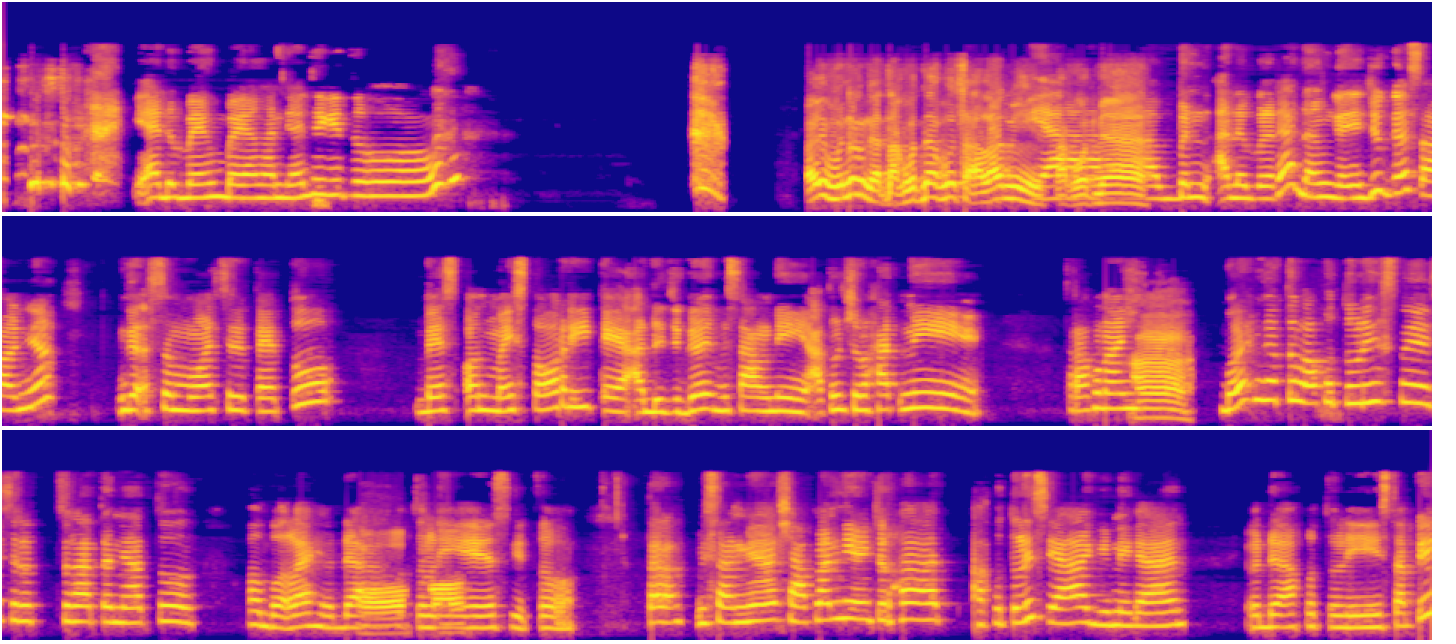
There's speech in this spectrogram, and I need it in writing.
ya ada bayang-bayangannya aja gitu Tapi bener nggak? Takutnya aku salah nih? ya Takutnya. ben, ada benernya ada enggaknya juga. Soalnya nggak semua cerita itu based on my story. Kayak ada juga misal nih atau curhat nih. Terus aku nanya Ah, boleh nggak tuh aku tulis nih cer- curhatannya tuh? Oh boleh yaudah Oh. aku tulis gitu. Ntar misalnya siapa nih yang curhat? Aku tulis ya gini kan. Udah aku tulis. Tapi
